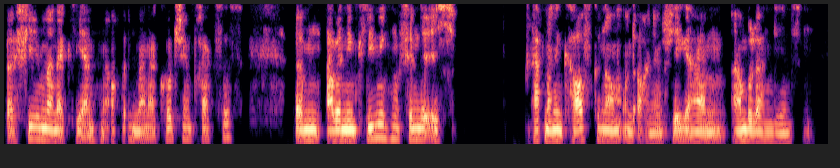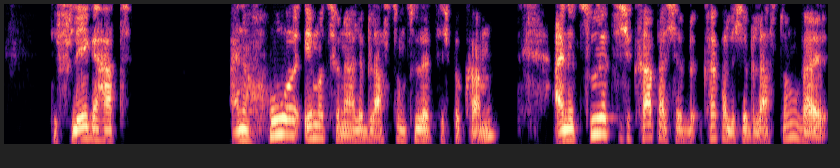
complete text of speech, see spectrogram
bei vielen meiner Klienten auch in meiner Coaching-Praxis. Ähm, aber in den Kliniken, finde ich, hat man in Kauf genommen und auch in den Pflegeheimen, ambulanten Diensten. Die Pflege hat eine hohe emotionale Belastung zusätzlich bekommen, eine zusätzliche körperliche, körperliche Belastung, weil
